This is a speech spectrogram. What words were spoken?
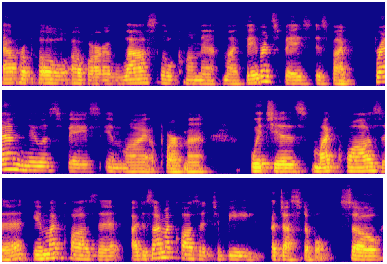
apropos of our last little comment, my favorite space is my brand newest space in my apartment, which is my closet. In my closet, I designed my closet to be adjustable. So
